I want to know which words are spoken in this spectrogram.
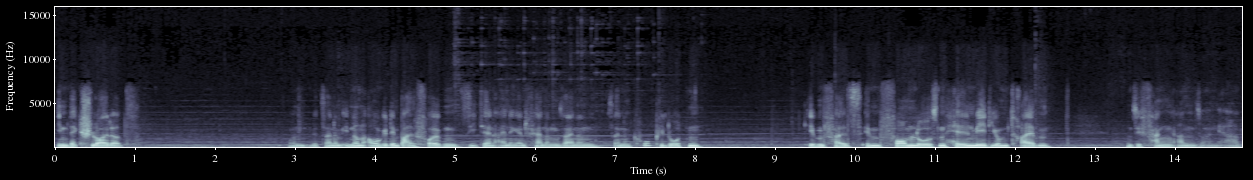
ihn wegschleudert. Und mit seinem inneren Auge dem Ball folgend sieht er in einiger Entfernung seinen, seinen Co-Piloten ebenfalls im formlosen, hellen Medium treiben. Und sie fangen an, so eine Art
